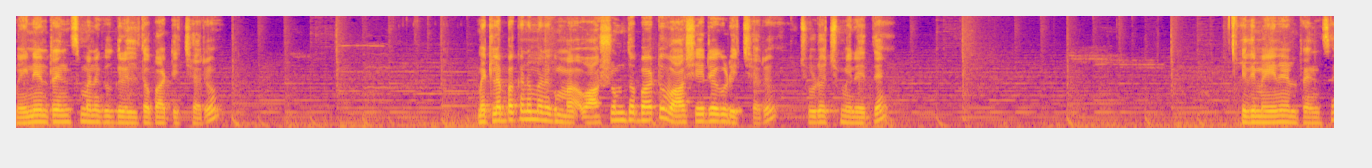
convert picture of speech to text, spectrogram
మెయిన్ ఎంట్రన్స్ మనకు గ్రిల్తో పాటు ఇచ్చారు. మెట్ల పక్కన మనకు వాష్రూమ్తో పాటు వాష్ ఏరియా కూడా ఇచ్చారు. చూడొచ్చు మీరైతే. ఇది మెయిన్ ఎంట్రన్స్.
